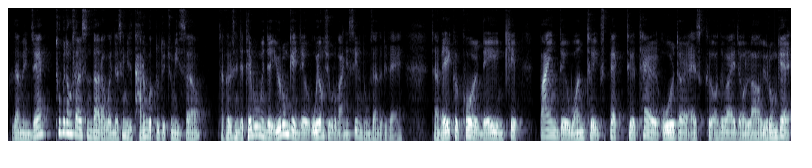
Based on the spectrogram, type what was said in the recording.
그 다음에 이제 to부정사를 쓴다라고 했는데 선생님이 이제 다른 것들도 좀 있어요. 자, 그래서 이제 대부분 이제 이런 게 이제 오형식으로 많이 쓰이는 동사들이래. 자, make, call, name, keep, find, want, expect, tell, order, ask, advise, allow 이런 게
